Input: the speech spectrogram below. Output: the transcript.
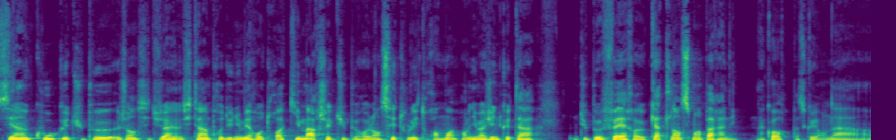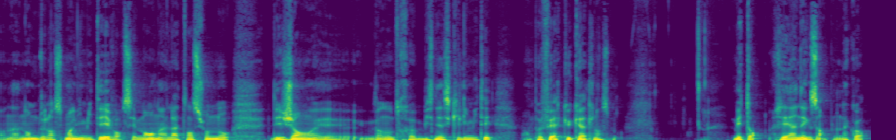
c'est un coût que tu peux, genre si tu as, un produit numéro 3 qui marche et que tu peux relancer tous les 3 mois, on imagine que tu peux faire 4 euh, lancements par année, d'accord? Parce qu'on a, on a un nombre de lancements limité, forcément, on a l'attention de nos, des gens dans notre business qui est limité, on peut faire que 4 lancements. Mettons, j'ai un exemple, d'accord?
